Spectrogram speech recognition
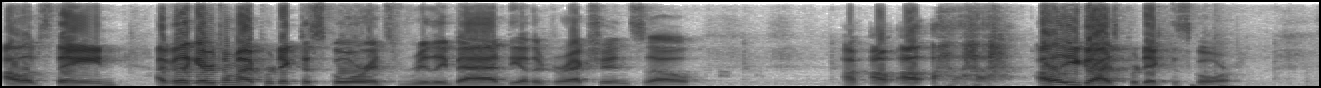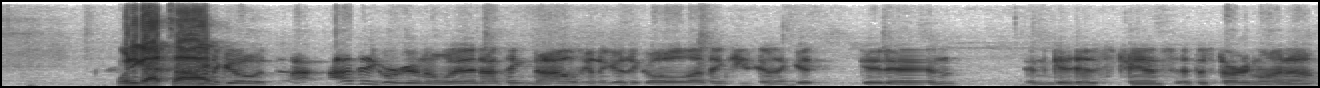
I'll abstain. I feel like every time I predict a score, it's really bad the other direction. So, I'm, I'll, I'll, I'll let you guys predict the score. What do you got, I'm Ty? gonna go with. I, I think we're gonna win. I think Niall's gonna get a goal. I think he's gonna get get in and get his chance at the starting lineup.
